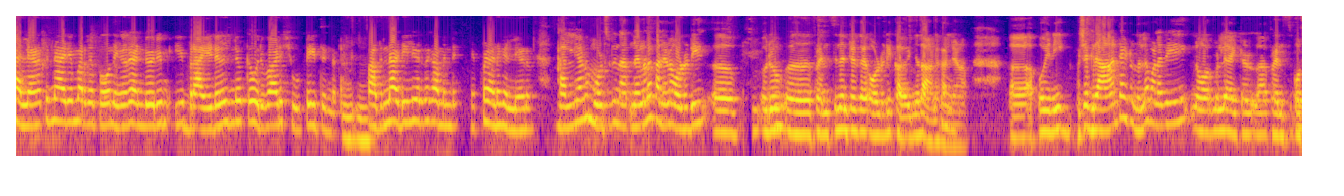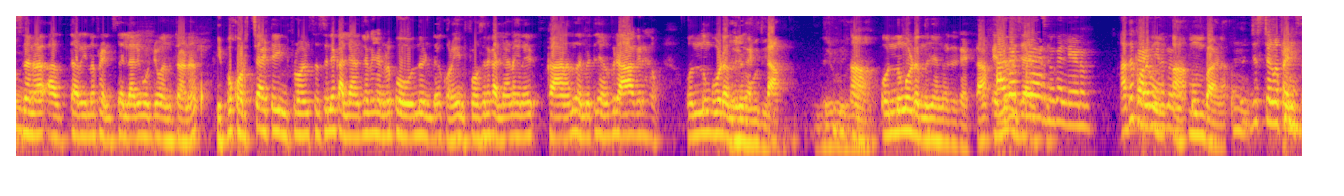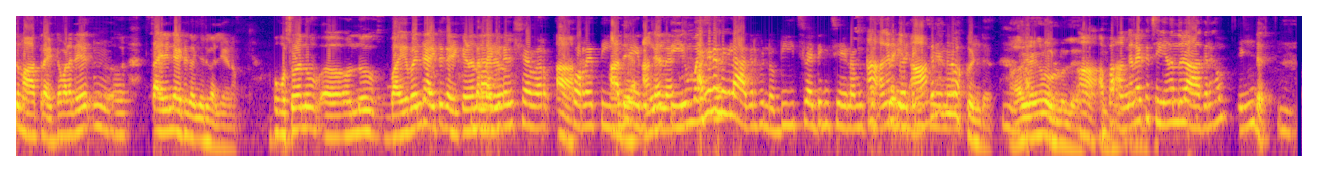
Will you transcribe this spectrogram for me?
കല്യാണത്തിന്റെ കാര്യം പറഞ്ഞപ്പോ നിങ്ങൾ രണ്ടുപേരും ഈ ബ്രൈഡലിന്റെ ഒക്കെ ഒരുപാട് ഷൂട്ട് ചെയ്തിട്ടുണ്ട്. അപ്പൊ അതിന്റെ അടിയിൽ വരുന്ന കമന്റ് എപ്പോഴാണ് കല്യാണം? കല്യാണം മോൾസിന് ഞങ്ങളുടെ കല്യാണം ഓൾറെഡി ഒരു ഫ്രണ്ട്സിനൊക്കെ ഓൾറെഡി കഴിഞ്ഞതാണ് കല്യാണം. അപ്പോൾ ഇനി പക്ഷെ ഗ്രാൻഡ് ആയിട്ടൊന്നുമല്ല വളരെ നോർമൽ ആയിട്ടുള്ള ഫ്രണ്ട്സ് കുറച്ച് ഞങ്ങൾ അടുത്തറിയുന്ന ഫ്രണ്ട്സ് എല്ലാവരും കൂടി വന്നിട്ടാണ്. ഇപ്പൊ കുറച്ചായിട്ട് ഇൻഫ്ലുവൻസസിന്റെ കല്യാണത്തിലൊക്കെ ഞങ്ങൾ പോകുന്നുണ്ട്. കുറെ ഇൻഫ്ലുവൻസിന്റെ കല്യാണം ഇങ്ങനെ കാണുന്ന സമയത്ത് ഞങ്ങൾക്ക് ഒരു ആഗ്രഹം. ഒന്നും കൂടെ ഒന്ന് കെട്ടാം. ആ ഒന്നും കൂടെ ഒന്ന് ഞങ്ങൾക്ക് കെട്ടാം എന്ന് വിചാരിച്ചു. കല്യാണം? അത് കുറെ മുമ്പാണ്. ജസ്റ്റ് ഞങ്ങൾ ഫ്രണ്ട്സ് മാത്രമായിട്ട് വളരെ സൈലന്റ് ആയിട്ട് കഴിഞ്ഞൊരു കല്യാണം. അപ്പൊ കുറച്ചുകൂടെ ഒന്ന് ഒന്ന് വൈബ്രന്റ് ആയിട്ട് കഴിക്കണം ബീച്ച് വെഡിങ് ചെയ്യണം ആ, അങ്ങനെ ആഗ്രഹങ്ങളൊക്കെ ഉണ്ട്. ആഗ്രഹങ്ങളേ ഉള്ളൂ അല്ലേ ആ അപ്പൊ അങ്ങനെയൊക്കെ ചെയ്യണം എന്നൊരു ആഗ്രഹം ഉണ്ട്.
